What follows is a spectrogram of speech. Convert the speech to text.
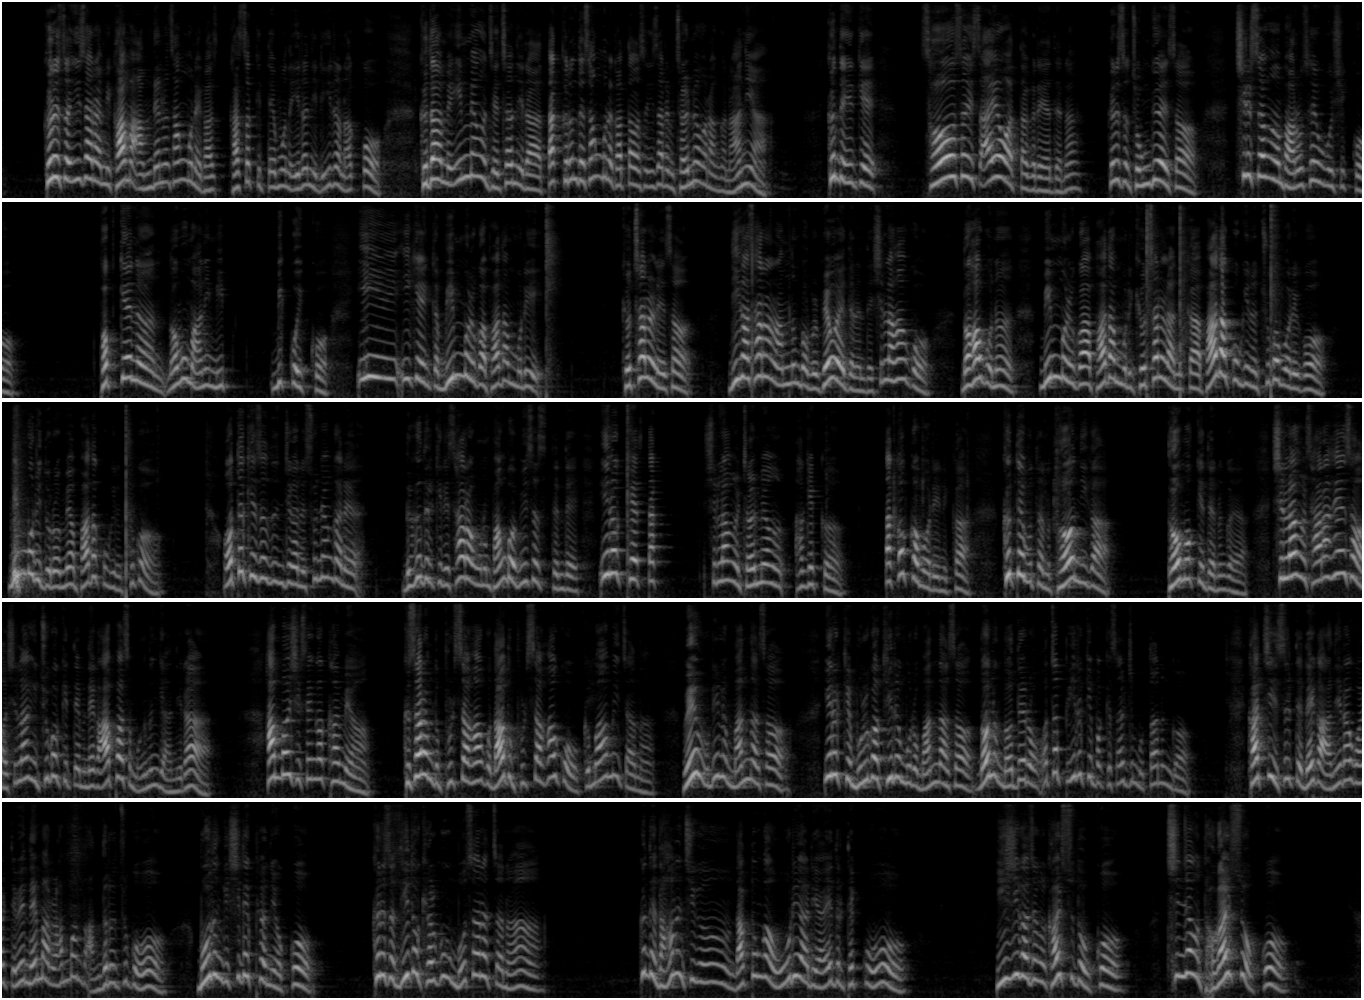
그래서 이 사람이 가면 안 되는 상문에 가- 갔었기 때문에 이런 일이 일어났고 그 다음에 인명은 제천이라 딱 그런데 상문에 갔다 와서 이 사람이 절명을 한 건 아니야. 근데 이렇게 서서히 쌓여왔다 그래야 되나? 그래서 종교에서 칠성은 바로 세우고 싶고 법계는 너무 많이 믿, 믿고 있고 이 이게 그러니까 민물과 바닷물이 교차를 해서 네가 살아남는 법을 배워야 되는데 신랑하고 너하고는 민물과 바닷물이 교차를 하니까 바닷고기는 죽어버리고 민물이 들어오면 바닷고기는 죽어. 어떻게 해서든지 간에 수년간에 너희들끼리 살아오는 방법이 있었을 텐데 이렇게 딱 신랑을 절명하게끔 딱 꺾어버리니까 그때부터는 더 네가 더 먹게 되는 거야. 신랑을 사랑해서 신랑이 죽었기 때문에 내가 아파서 먹는 게 아니라 한 번씩 생각하면 그 사람도 불쌍하고 나도 불쌍하고 그 마음이잖아. 왜 우리는 만나서 이렇게 물과 기름으로 만나서 너는 너대로 어차피 이렇게밖에 살지 못하는 거. 같이 있을 때 내가 아니라고 할 때 왜 내 말을 한 번도 안 들어주고 모든 게 시댁편이었고 그래서 니도 결국은 못 살았잖아. 근데 나는 지금 낙동강 오리알이야 애들 데리고 이시가정을 갈 수도 없고 친정은 더 갈 수 없고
